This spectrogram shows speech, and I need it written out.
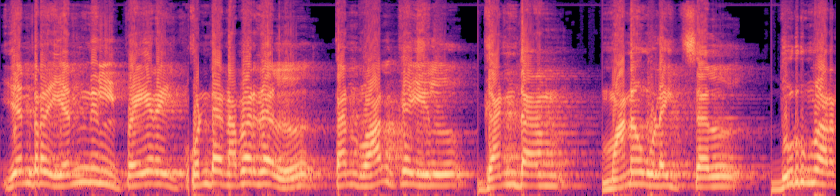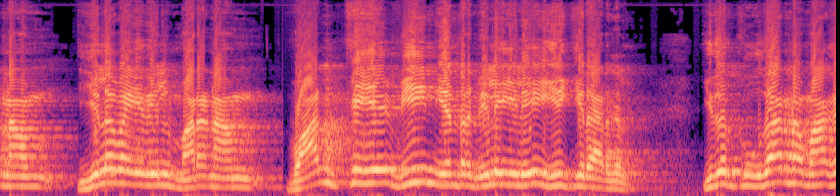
என்ற எண்ணில் பெயரை கொண்ட நபர்கள் தன் வாழ்க்கையில் கண்டம் மன உளைச்சல் துர்மரணம் இளவயதில் மரணம் வாழ்க்கையே வீண் என்ற நிலையிலே இருக்கிறார்கள். இதற்கு உதாரணமாக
